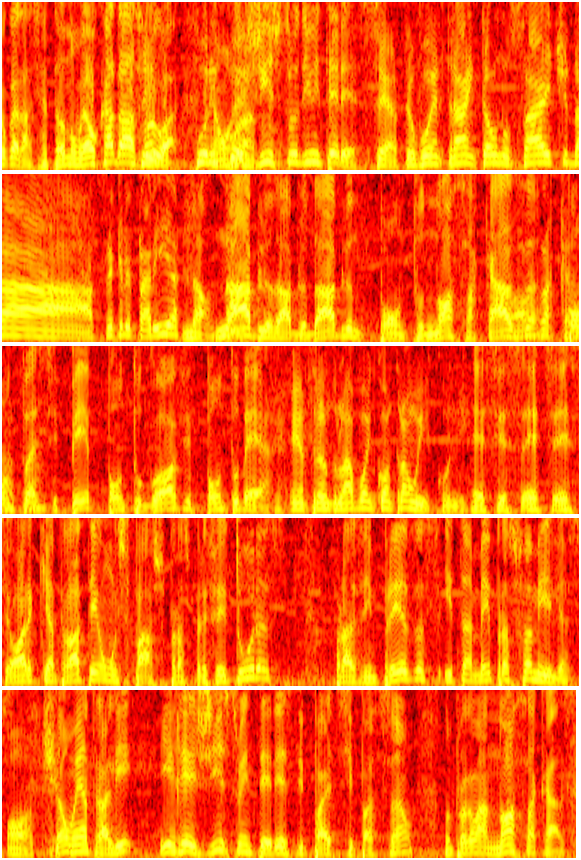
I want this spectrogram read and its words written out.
o cadastro. Então não é o cadastro sim, agora, é enquanto. um registro de interesse. Certo, eu vou entrar então no site da secretaria. Não, Não. www.nossacasa.sp.gov.br. Entrando lá, vou encontrar um ícone. Esse, esse, esse, hora que entra lá, tem um espaço para as prefeituras, para as empresas e também para as famílias. Ótimo. Então entra ali e registra o interesse de participação no programa Nossa Casa.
